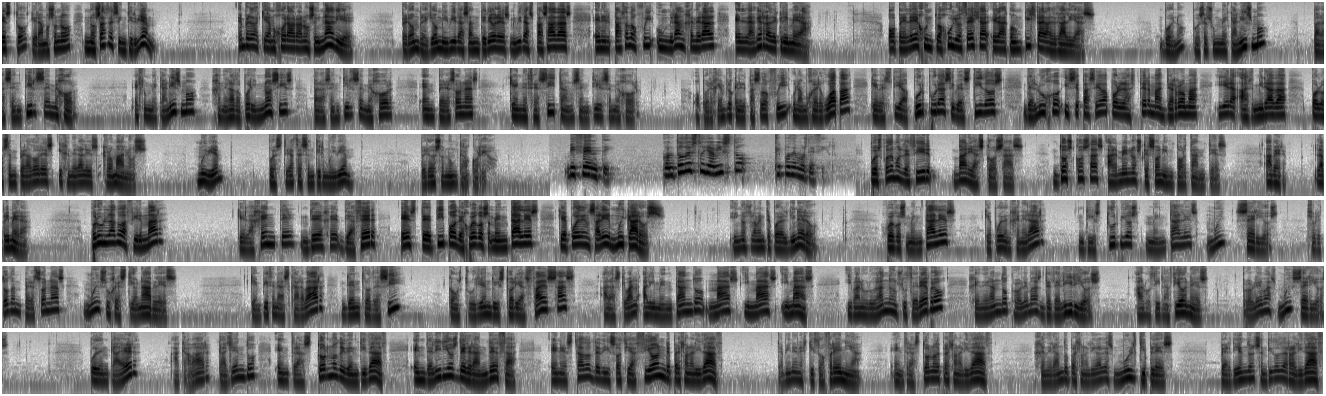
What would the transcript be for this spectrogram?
Esto, queramos o no, nos hace sentir bien. En verdad que a lo mejor ahora no soy nadie, pero hombre, yo mis vidas anteriores, mis vidas pasadas, en el pasado fui un gran general en la guerra de Crimea. O peleé junto a Julio César en la conquista de las Galias. Bueno, pues es un mecanismo para sentirse mejor. Es un mecanismo generado por hipnosis para sentirse mejor en personas que necesitan sentirse mejor. O por ejemplo que en el pasado fui una mujer guapa que vestía púrpuras y vestidos de lujo y se paseaba por las termas de Roma y era admirada por los emperadores y generales romanos. Muy bien, pues te hace sentir muy bien. Pero eso nunca ocurrió. Vicente, con todo esto ya visto, ¿qué podemos decir? Pues podemos decir varias cosas. Dos cosas al menos que son importantes. A ver, la primera, por un lado, afirmar que la gente deje de hacer este tipo de juegos mentales que pueden salir muy caros. Y no solamente por el dinero. Juegos mentales que pueden generar disturbios mentales muy serios, sobre todo en personas muy sugestionables, que empiecen a escarbar dentro de sí, construyendo historias falsas a las que van alimentando más y más y más y van hurgando en su cerebro generando problemas de delirios, alucinaciones, problemas muy serios. Pueden caer, acabar cayendo en trastorno de identidad, en delirios de grandeza, en estado de disociación de personalidad, también en esquizofrenia, en trastorno de personalidad, generando personalidades múltiples, perdiendo el sentido de realidad.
